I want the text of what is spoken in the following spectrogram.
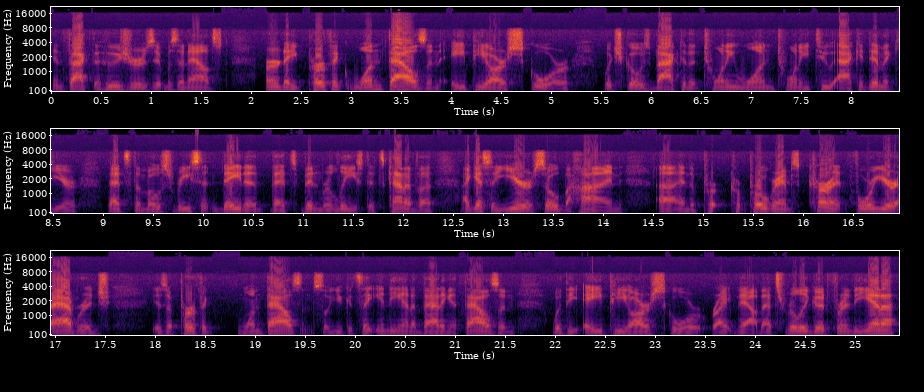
In fact, the Hoosiers, it was announced, earned a perfect 1,000 APR score, which goes back to the 21 22 academic year. That's the most recent data that's been released. It's kind of a, I guess, a year or so behind. Uh, and the pr- program's current four year average is a perfect 1,000. So you could say Indiana batting 1,000 with the APR score right now. That's really good for Indiana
